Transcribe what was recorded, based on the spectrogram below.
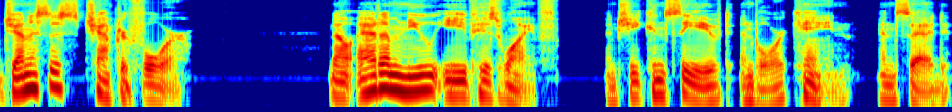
Genesis chapter 4 Now Adam knew Eve his wife, and she conceived and bore Cain, and said,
